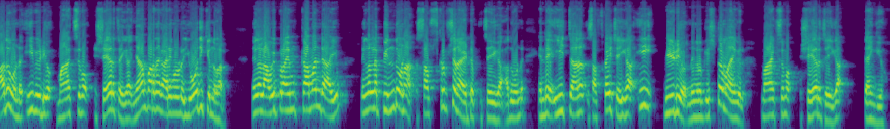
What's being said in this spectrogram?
അതുകൊണ്ട് ഈ വീഡിയോ മാക്സിമം ഷെയർ ചെയ്യുക. ഞാൻ പറഞ്ഞ കാര്യങ്ങളോട് യോജിക്കുന്നവർ നിങ്ങളുടെ അഭിപ്രായം കമന്റായും നിങ്ങളുടെ പിന്തുണ സബ്സ്ക്രിപ്ഷൻ ആയിട്ടും ചെയ്യുക. അതുകൊണ്ട് എന്റെ ഈ ചാനൽ സബ്സ്ക്രൈബ് ചെയ്യുക. ഈ വീഡിയോ നിങ്ങൾക്ക് ഇഷ്ടമായെങ്കിൽ മാക്സിമം ഷെയർ ചെയ്യുക. താങ്ക്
